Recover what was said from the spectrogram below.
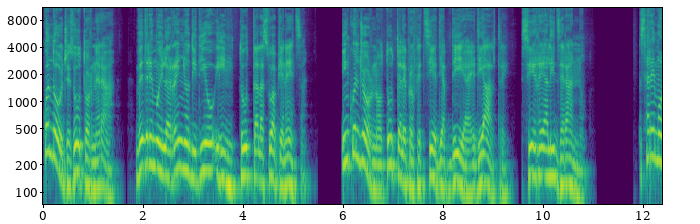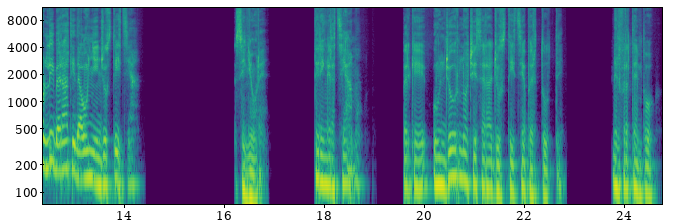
Quando Gesù tornerà, vedremo il regno di Dio in tutta la sua pienezza. In quel giorno tutte le profezie di Abdia e di altri si realizzeranno saremo liberati da ogni ingiustizia. Signore, ti ringraziamo perché un giorno ci sarà giustizia per tutti. Nel frattempo,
